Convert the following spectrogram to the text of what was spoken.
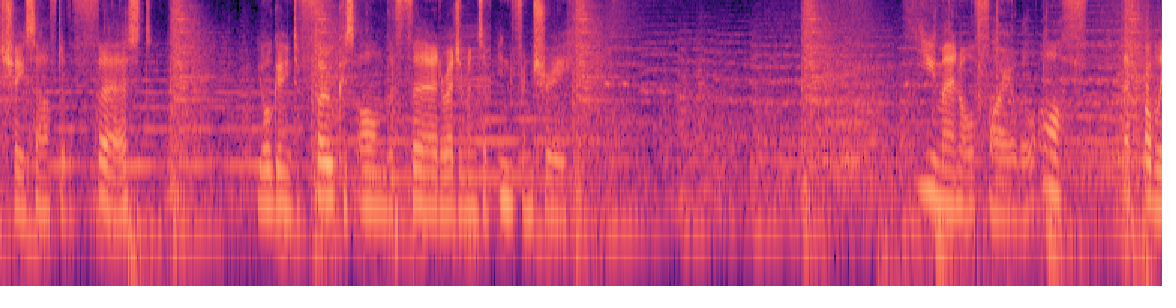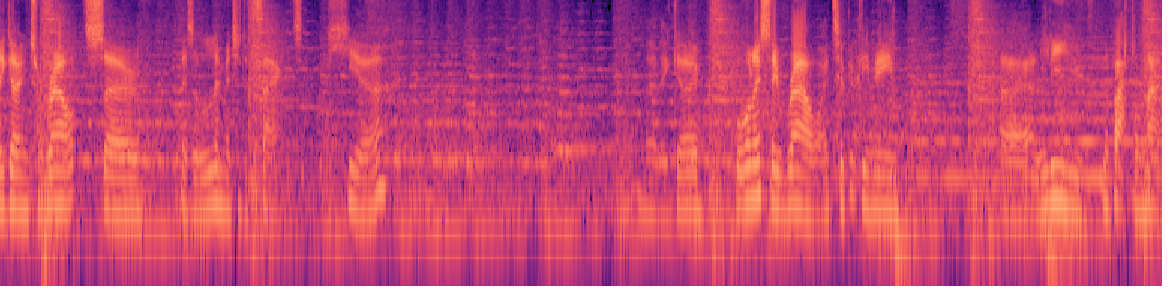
chase after the 1st. You're going to focus on the 3rd Regiment of Infantry. You men all fire will off. They're probably going to rout, so there's a limited effect here. There they go. But when I say rout, I typically mean uh, leave the battle map,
